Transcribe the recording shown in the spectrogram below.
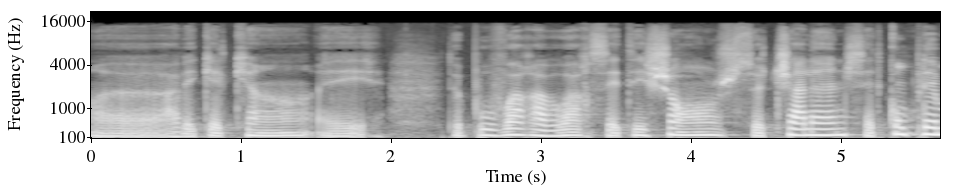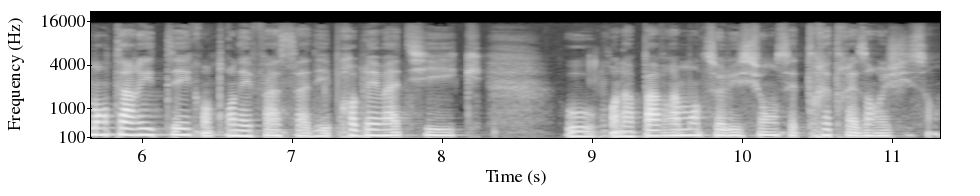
euh, avec quelqu'un et de pouvoir avoir cet échange, ce challenge, cette complémentarité quand on est face à des problématiques ou qu'on n'a pas vraiment de solution, c'est très très enrichissant.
